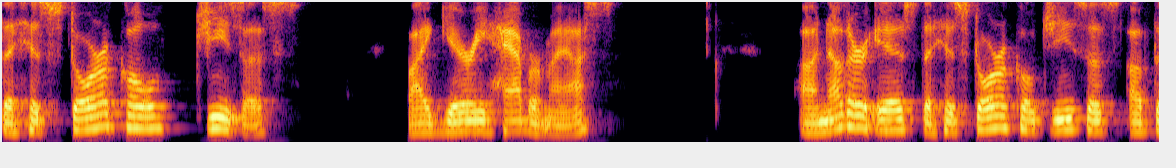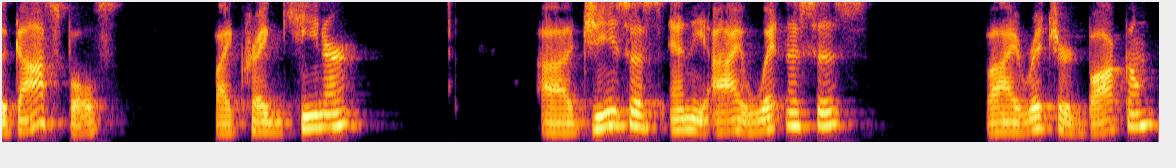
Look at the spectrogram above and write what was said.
The Historical Jesus by Gary Habermas. Another is The Historical Jesus of the Gospels by Craig Keener. Uh, Jesus and the Eyewitnesses by Richard Bauckham.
